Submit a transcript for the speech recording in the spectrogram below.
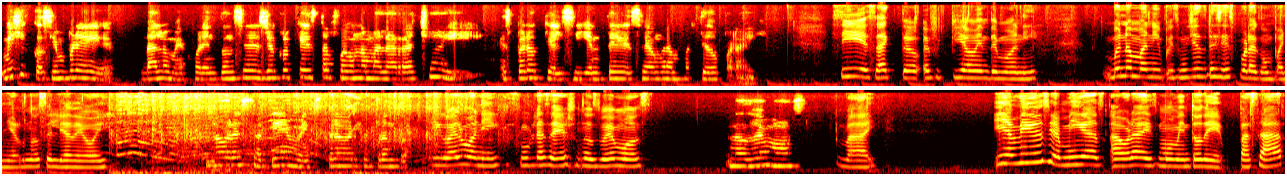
México siempre da lo mejor, entonces yo creo que esta fue una mala racha y espero que el siguiente sea un gran partido para ellos. Sí, exacto, efectivamente, Moni. Bueno, Moni, pues muchas gracias por acompañarnos el día de hoy. No, gracias a ti, me espero verte pronto. Igual, Moni, fue un placer, nos vemos. Nos vemos. Bye. Y amigos y amigas, ahora es momento de pasar,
